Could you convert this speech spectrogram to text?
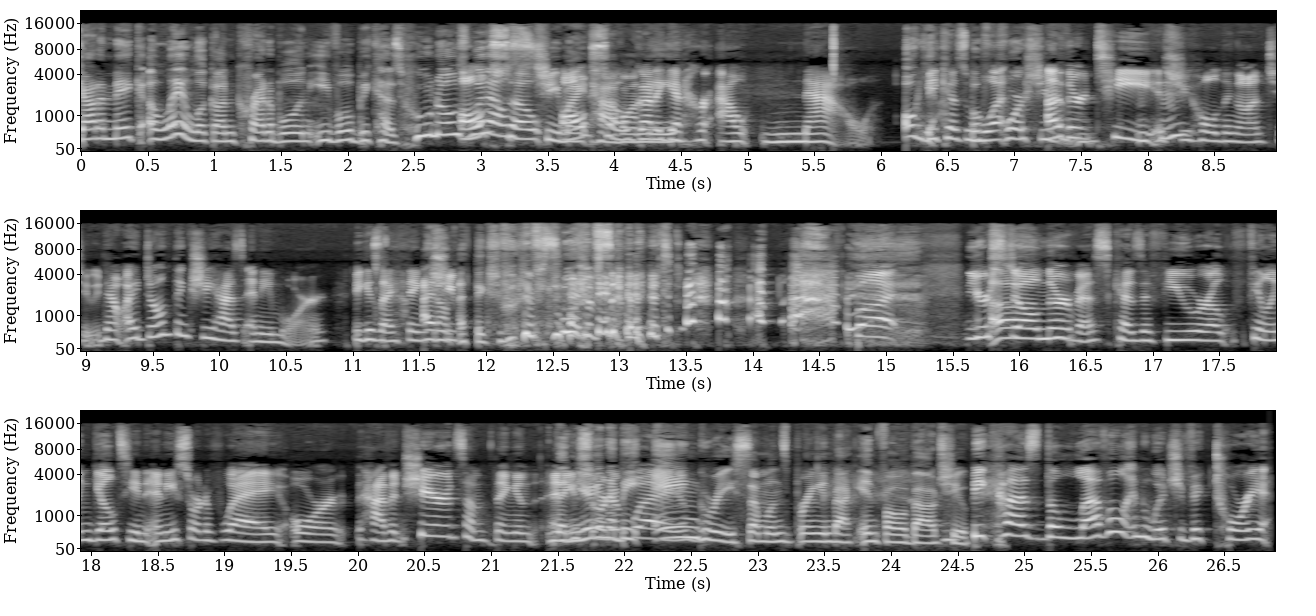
gotta make Alayah look uncredible and evil because who knows what else she might have on gotta me." get her out now. Oh, yeah, because what she- Mm-hmm. other tea is she holding on to? Now I don't think she has any more because I think I don't. she I think she would have said, would have said it. but you're still Um, nervous because if you were feeling guilty in any sort of way or haven't shared something in Then any you're sort gonna of be way, angry. Someone's bringing back info about you. because the level in which Victoria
